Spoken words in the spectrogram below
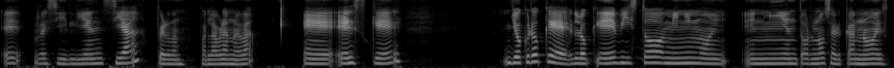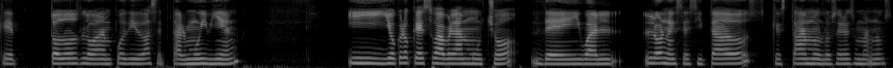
eh, resiliencia, perdón, palabra nueva, eh, es que yo creo que lo que he visto mínimo en mi entorno cercano es que todos lo han podido aceptar muy bien. Y yo creo que eso habla mucho de igual lo necesitados que estamos los seres humanos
